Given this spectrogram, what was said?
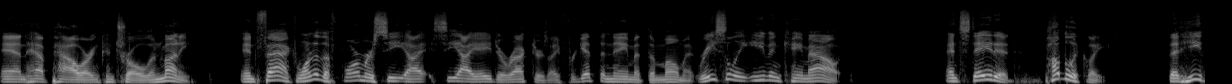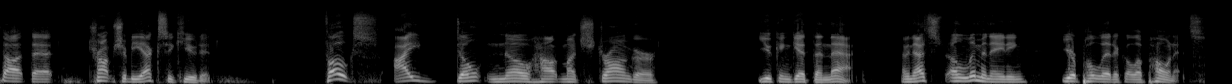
and have power and control and money. In fact, one of the former CIA directors, I forget the name at the moment, recently even came out and stated publicly that he thought that Trump should be executed. Folks, I don't know how much stronger you can get than that. I mean, that's eliminating your political opponents.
